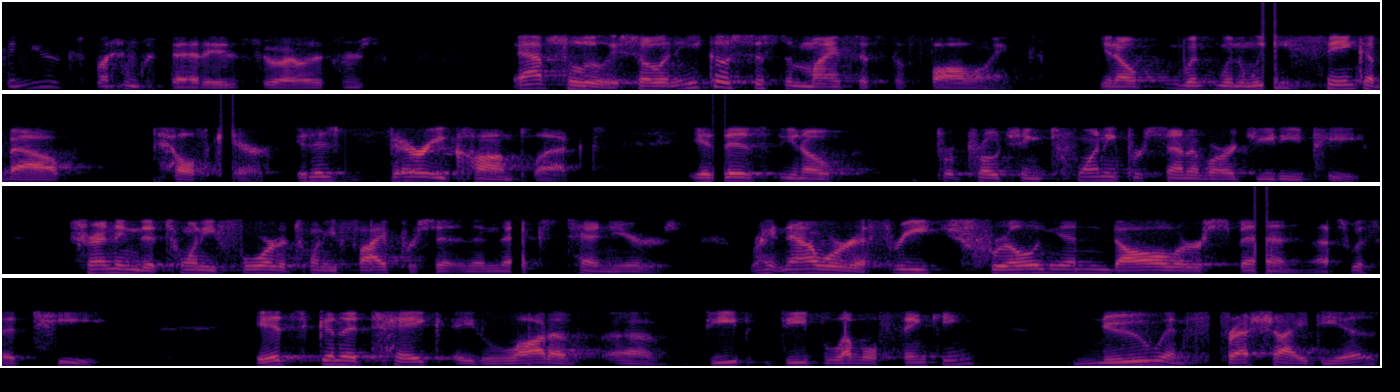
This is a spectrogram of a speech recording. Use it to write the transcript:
Can you explain what that is to our listeners? Absolutely. So an ecosystem mindset is the following. You know, when, when we think about healthcare, it is very complex. It is, you know, approaching 20% of our GDP, trending to 24 to 25% in the next 10 years. Right now, we're at a $3 trillion spend. That's with a T. It's going to take a lot of uh, deep, deep level thinking, new and fresh ideas,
